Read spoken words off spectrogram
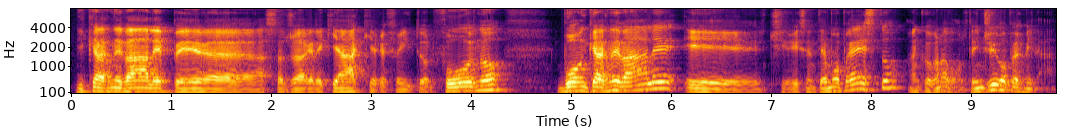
di carnevale per eh, assaggiare le chiacchiere fritto al forno. Buon carnevale e ci risentiamo presto, ancora una volta in giro per Milano.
